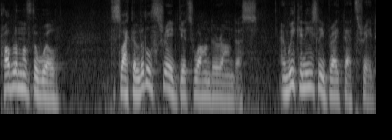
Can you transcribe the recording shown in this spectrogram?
problem of the will, it's like a little thread gets wound around us. And we can easily break that thread.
